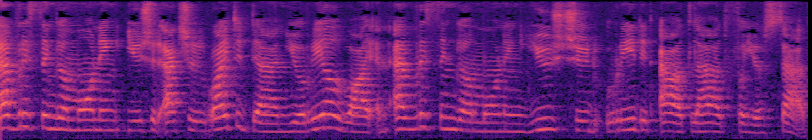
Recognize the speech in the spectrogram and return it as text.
every single morning you should actually write it down, your real why, and every single morning you should read it out loud for yourself.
